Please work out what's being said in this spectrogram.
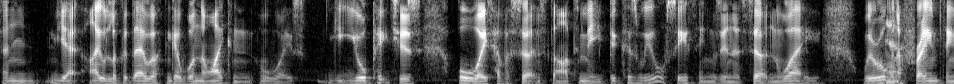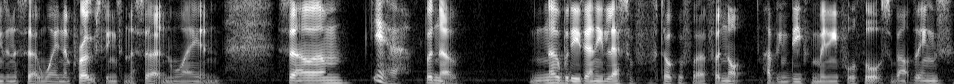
and yet I look at their work and go, well, no, I can always. Your pictures always have a certain style to me because we all see things in a certain way. We're all yeah. going to frame things in a certain way and approach things in a certain way, and so um, yeah. But no, nobody's any less of a photographer for not having deep and meaningful thoughts about things.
